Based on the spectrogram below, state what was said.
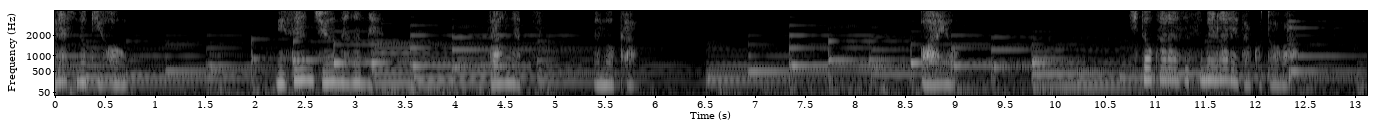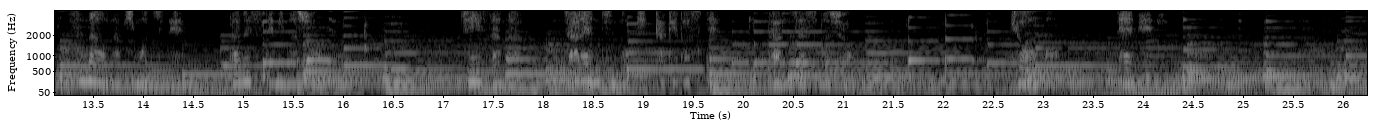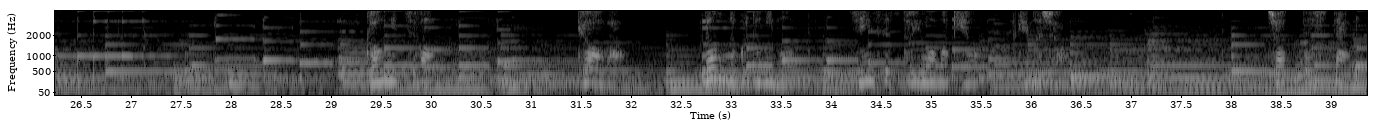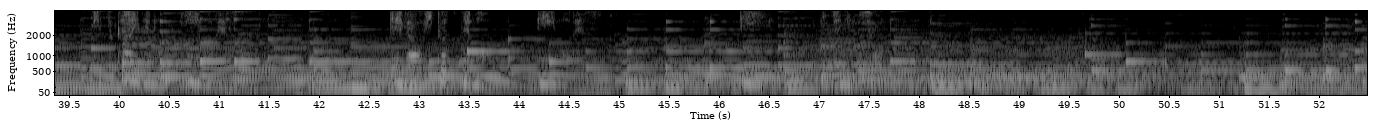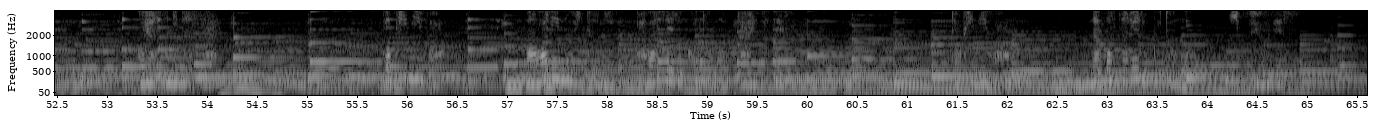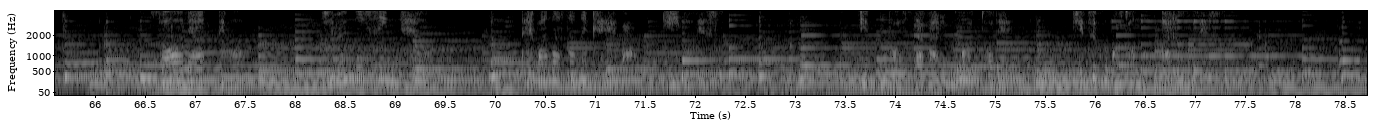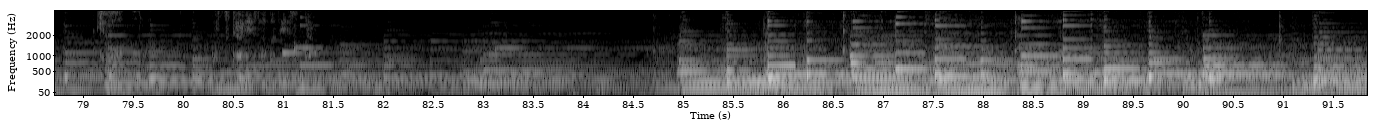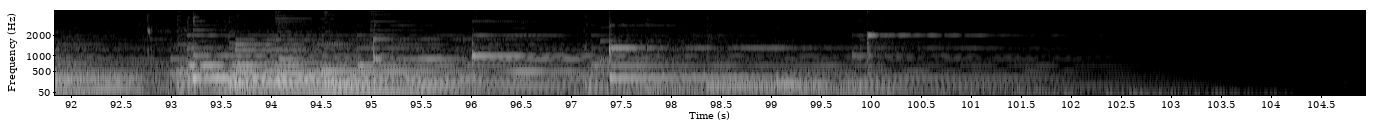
暮らしの基本。2017年3月7日。おはよう。人から勧められたことは素直な気持ちで試してみましょう。小さなチャレンジのきっかけとして感謝しましょう。こんにちは。今日はどんなことにも親切というおまけをつけましょう。ちょっとした気遣いでもいいのです。笑顔一つでもいいのです。いい一日をおやすみなさい。時には周りの人に合わせることも大事です。時には流されることも必要です。そうであっても自分の信念を手放さなければいいのです。一歩下がることで気づくこともあるのです。今日もお疲れ様でした。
